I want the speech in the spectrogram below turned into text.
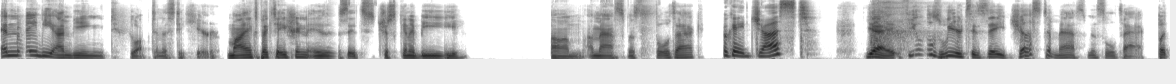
and maybe I'm being too optimistic here. My expectation is it's just going to be um, a mass missile attack. Okay, just yeah, it feels weird to say just a mass missile attack, but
